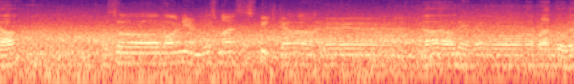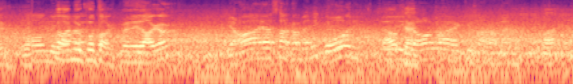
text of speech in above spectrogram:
Ja. Og så var han hjemme hos meg, så spilte jeg det der eh, Ja, ja. og- Da ble det dårlig. Og Har du noe kontakt med ham i dag, da? Ja, jeg snakka med ham i går. Ja, okay. I dag har jeg ikke snakka med han.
